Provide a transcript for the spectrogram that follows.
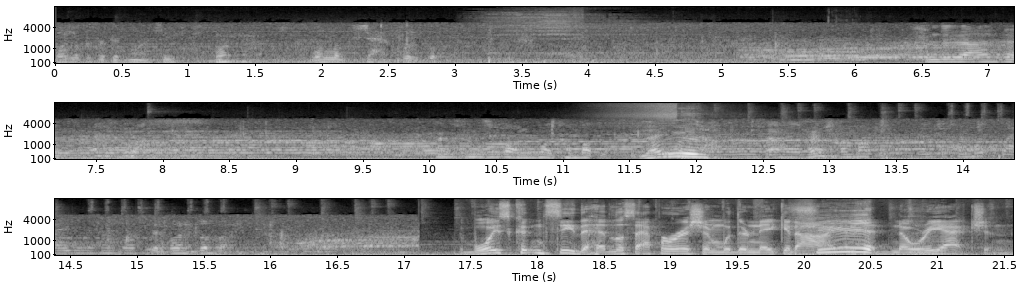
والله بس قدمون شيء والله والله بتشعر فوق الحمد لله على الباب لا The boys couldn't see the headless apparition with their naked eye and had no reaction.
